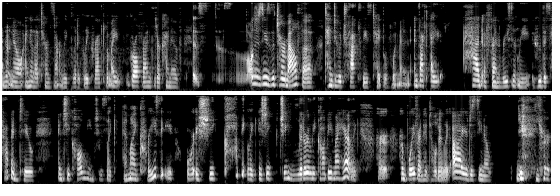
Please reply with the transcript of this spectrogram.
I don't know. I know that term's not really politically correct, but my girlfriends that are kind of, I'll just use the term alpha, tend to attract these type of women. In fact, I had a friend recently who this happened to, and she called me and she was like, "Am I crazy? Or is she copy? Like, is she? She literally copied my hair. Like, her her boyfriend had told her, like, ah, oh, you're just you know you're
